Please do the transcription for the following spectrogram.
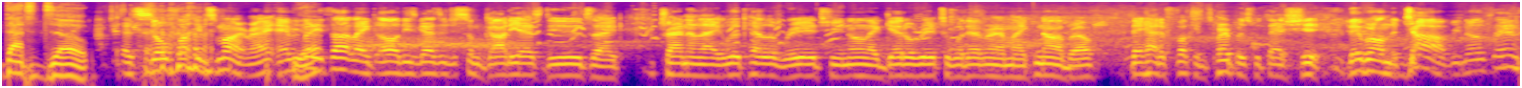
That's dope. That's so fucking smart, right? Everybody Yeah. thought like, oh, these guys are just some gaudy ass dudes, like trying to like look hella rich, you know, like ghetto rich or whatever. And I'm like, nah, bro. They had a fucking purpose with that shit. They were on the job, you know what I'm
